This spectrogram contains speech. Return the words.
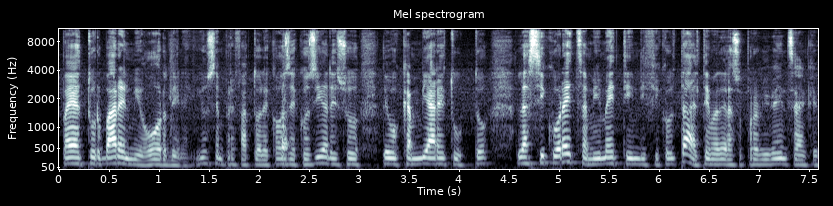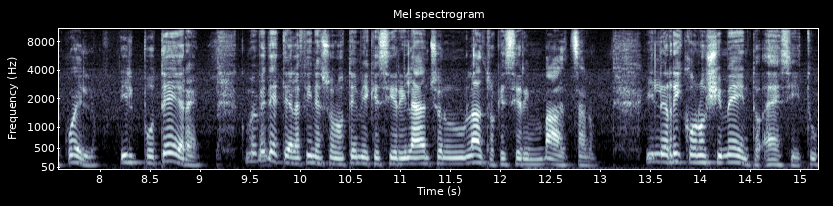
vai a turbare il mio ordine. Io ho sempre fatto le cose così, adesso devo cambiare tutto. La sicurezza mi mette in difficoltà, il tema della sopravvivenza è anche quello. Il potere, come vedete alla fine sono temi che si rilanciano l'un l'altro, che si rimbalzano. Il riconoscimento, eh sì, tu,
